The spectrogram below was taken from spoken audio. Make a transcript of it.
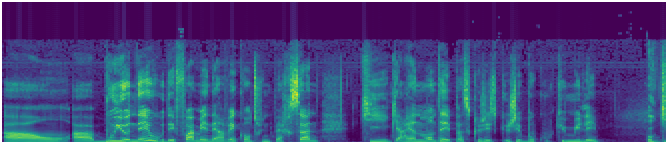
à, à bouillonner ou des fois m'énerver contre une personne qui n'a rien demandé parce que j'ai beaucoup cumulé. Ok,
